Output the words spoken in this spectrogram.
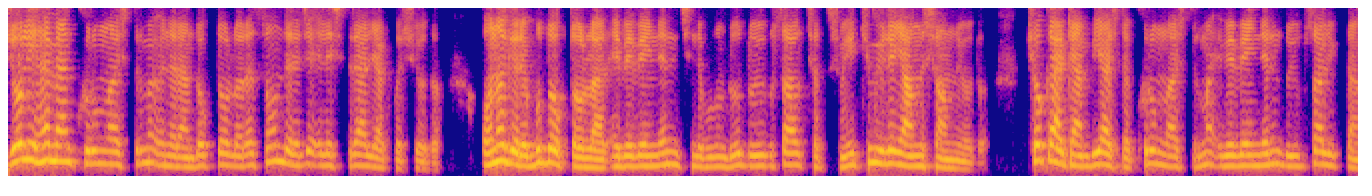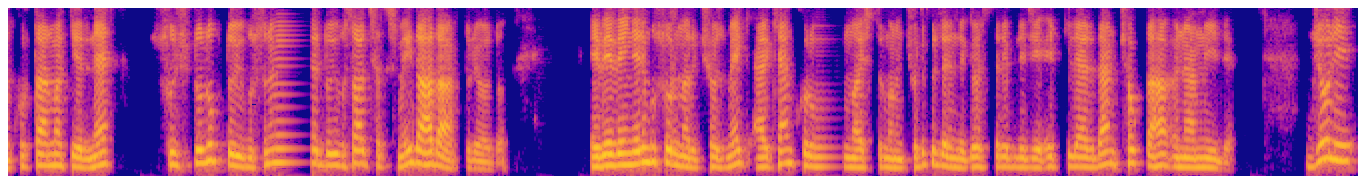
Jolie hemen kurumlaştırma öneren doktorlara son derece eleştirel yaklaşıyordu. Ona göre bu doktorlar ebeveynlerin içinde bulunduğu duygusal çatışmayı tümüyle yanlış anlıyordu. Çok erken bir yaşta kurumlaştırma ebeveynlerin duygusal yükten kurtarmak yerine suçluluk duygusunu ve duygusal çatışmayı daha da arttırıyordu. Ebeveynlerin bu sorunları çözmek erken kurumlaştırmanın çocuk üzerinde gösterebileceği etkilerden çok daha önemliydi. Jolie,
